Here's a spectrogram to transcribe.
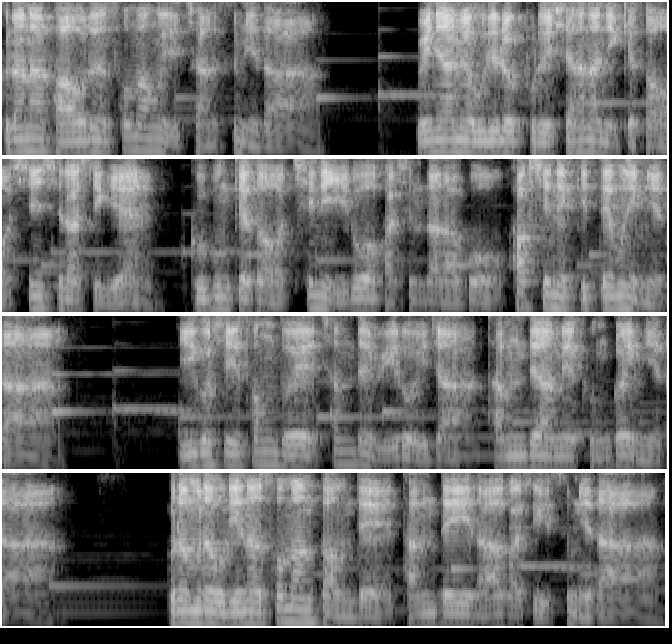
그러나 바울은 소망을 잃지 않습니다. 왜냐하면 우리를 부르신 하나님께서 신실하시기에 그분께서 친히 이루어 가신다라고 확신했기 때문입니다. 이것이 성도의 참된 위로이자 담대함의 근거입니다. 그러므로 우리는 소망 가운데 담대히 나아갈 수 있습니다.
